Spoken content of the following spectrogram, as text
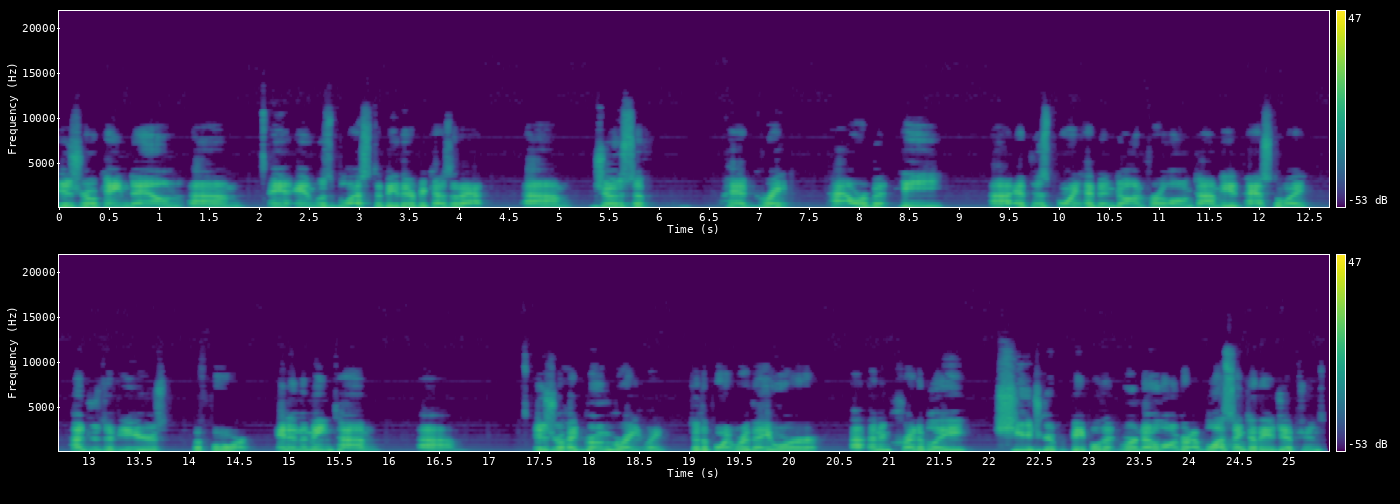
Israel came down um, and, and was blessed to be there because of that. Um, Joseph had great power, but he, uh, at this point, had been gone for a long time. He had passed away hundreds of years before. And in the meantime, um, Israel had grown greatly to the point where they were uh, an incredibly huge group of people that were no longer a blessing to the Egyptians,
